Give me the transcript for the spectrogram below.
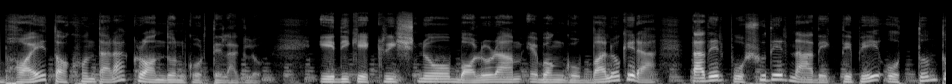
ভয়ে তখন তারা ক্রন্দন করতে লাগল। এদিকে কৃষ্ণ, বলরাম এবং গোব্বালকেরা তাদের পশুদের না দেখতে পেয়ে অত্যন্ত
